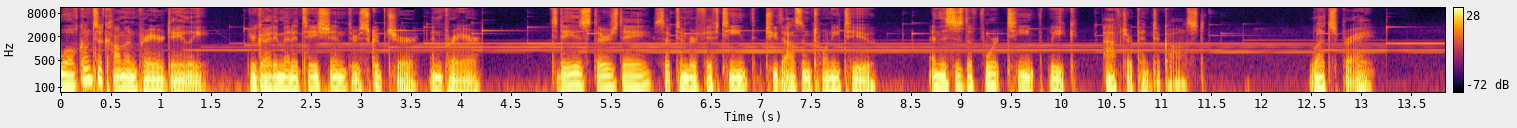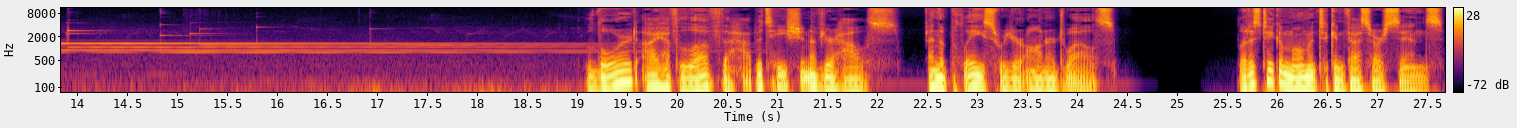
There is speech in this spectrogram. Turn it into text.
Welcome to Common Prayer Daily, your guided meditation through scripture and prayer. Today is Thursday, September 15th, 2022, and this is the 14th week after Pentecost. Let's pray. Lord, I have loved the habitation of your house and the place where your honor dwells. Let us take a moment to confess our sins.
